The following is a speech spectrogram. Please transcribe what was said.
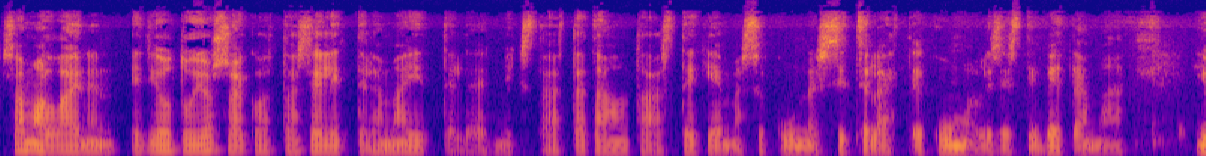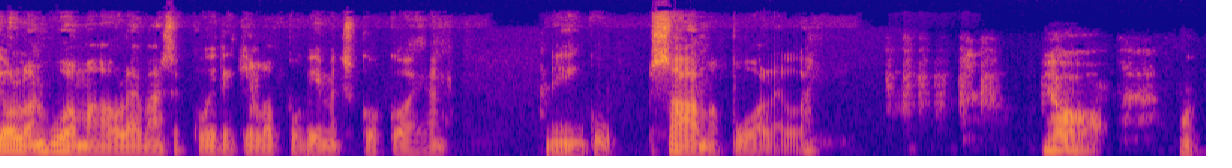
samanlainen, että joutuu jossain kohtaa selittelemään itselleen, että miksi taas tätä on taas tekemässä, kunnes sitten se lähtee kummallisesti vetämään, jolloin huomaa olevansa kuitenkin loppuviimeksi koko ajan niin kuin saamapuolella. Joo, mutta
